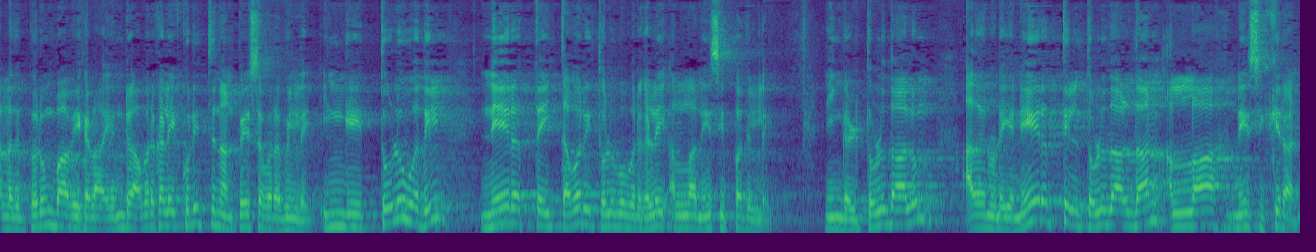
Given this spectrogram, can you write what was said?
அல்லது பெரும்பாவிகளா என்று அவர்களை குறித்து நான் பேச வரவில்லை. இங்கே தொழுவதில் நேரத்தை தவறி தொழுபவர்களை அல்லாஹ் நேசிப்பதில்லை. நீங்கள் தொழுதாலும் அதனுடைய நேரத்தில் தொழுதால்தான் அல்லாஹ் நேசிக்கிறான்.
